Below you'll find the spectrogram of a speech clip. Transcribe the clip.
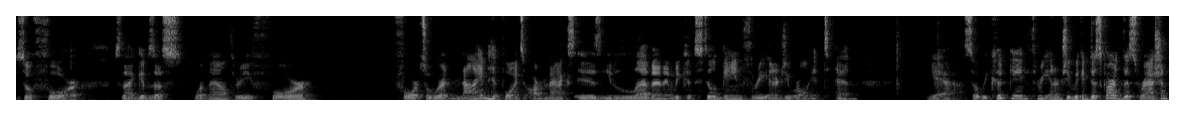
so four. So that gives us what now? Three, four, four. So we're at nine hit points. Our max is 11, and we could still gain three energy. We're only at 10. Yeah, so we could gain three energy. We can discard this ration.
